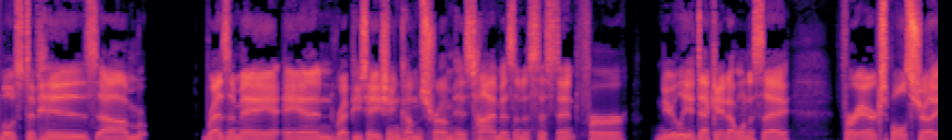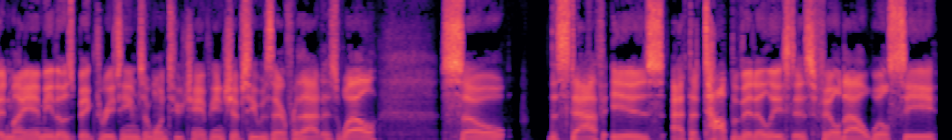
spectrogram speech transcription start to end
Most of his um, resume and reputation comes from his time as an assistant for nearly a decade, I want to say, for Erik Spoelstra in Miami. Those big three teams that won two championships. He was there for that as well. So the staff is at the top of it, at least, is filled out. We'll see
